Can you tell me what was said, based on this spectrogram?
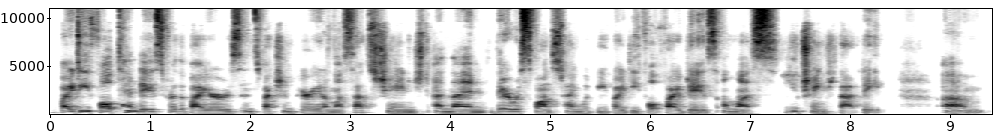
by default 10 days for the buyer's inspection period unless that's changed. And then their response time would be by default five days unless you change that date um,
